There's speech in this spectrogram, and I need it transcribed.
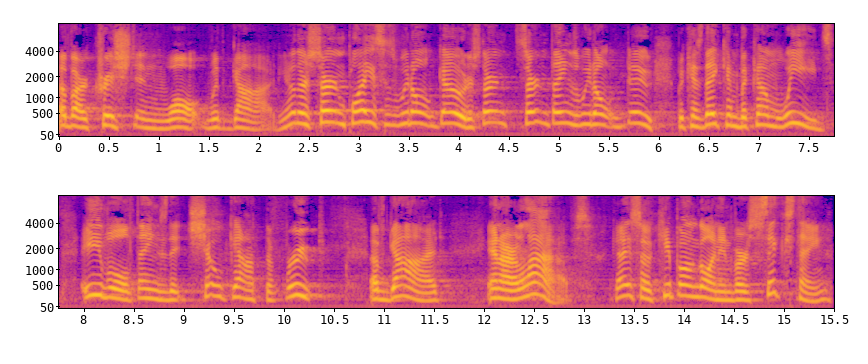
of our Christian walk with God. You know, there's certain places we don't go, there's certain, certain things we don't do because they can become weeds, evil things that choke out the fruit of God in our lives. Okay, so keep on going. In verse 16,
